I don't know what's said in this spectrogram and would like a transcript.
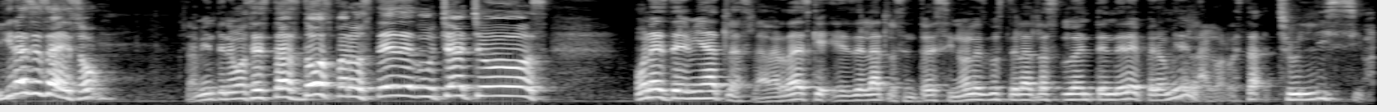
Y gracias a eso, también tenemos estas dos para ustedes muchachos. Una es de mi Atlas, la verdad es que es del Atlas, entonces si no les gusta el Atlas lo entenderé, pero miren la gorra, está chulísima.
